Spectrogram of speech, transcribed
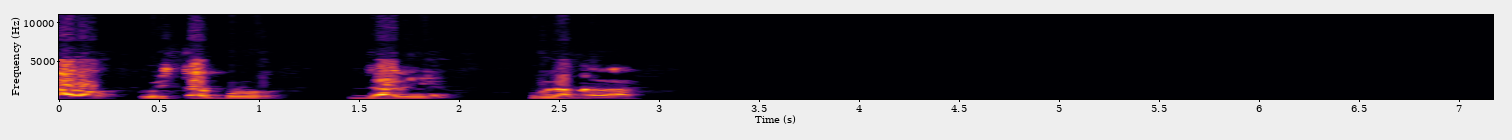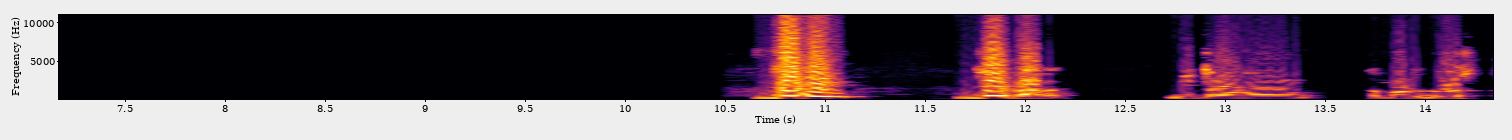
ચાલો વિસ્તારપૂર્વક જાણીએ પુના કરાર. જય હિન્દ, જય ભારત. મિત્રો, હું તમારો દોસ્ત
